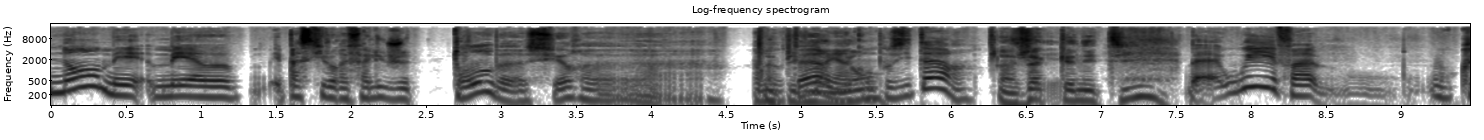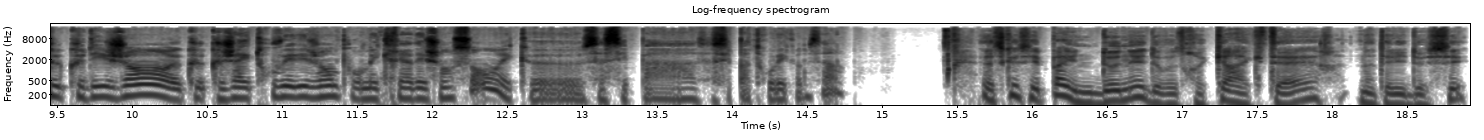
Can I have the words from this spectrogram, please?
Non, mais mais euh, parce qu'il aurait fallu que je tombe sur un, auteur et un compositeur. Un Jacques Canetti bah, Oui, enfin, ou que, que des gens, que, que j'aille trouver des gens pour m'écrire des chansons et que ça s'est pas, ça s'est pas trouvé comme ça. Est-ce que c'est pas une donnée de votre caractère, Nathalie Dessay,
